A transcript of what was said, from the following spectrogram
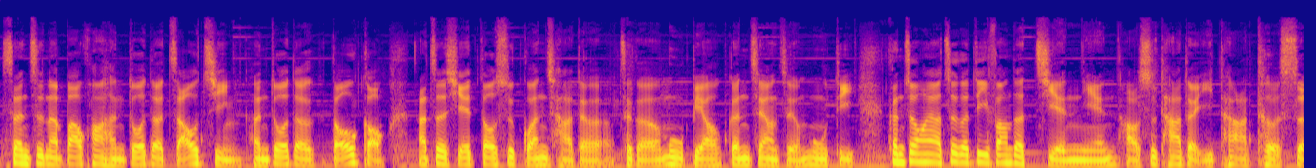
甚至呢包括很多的藻井、很多的斗拱，那这些都是观察的。这个目标跟这样子的目的更重要，这个地方的剪年好是它的一大特色。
